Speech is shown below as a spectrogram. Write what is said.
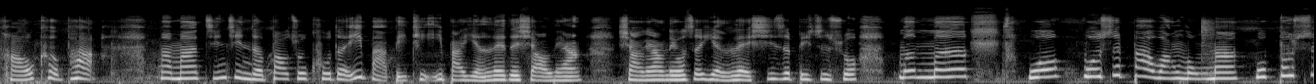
好可怕！妈妈紧紧地抱住哭得一把鼻涕一把眼泪的小梁，小梁流着眼泪，吸着鼻子说：“妈妈，我我是霸王龙吗？我不是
